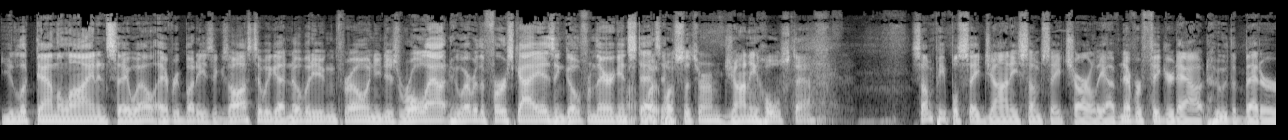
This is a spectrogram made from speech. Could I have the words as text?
you look down the line and say, well, everybody's exhausted. We got nobody who can throw, and you just roll out whoever the first guy is and go from there against Stetson. what's the term? Johnny Holstaff? Some people say Johnny, some say Charlie. I've never figured out who the better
